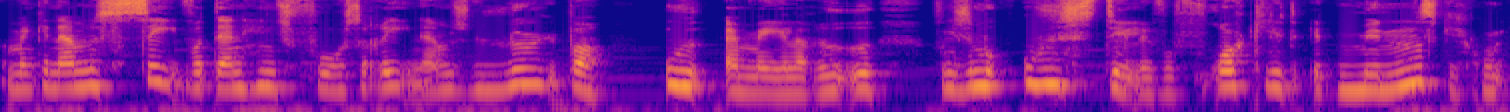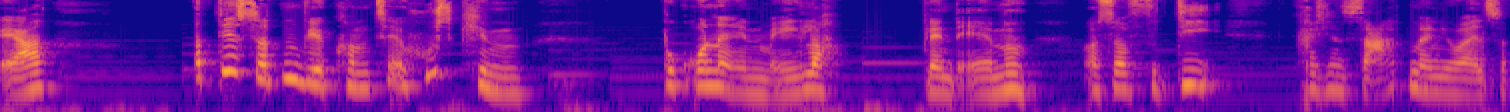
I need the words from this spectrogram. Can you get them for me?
og man kan nærmest se, hvordan hendes forseri nærmest løber ud af maleriet, for ligesom at udstille, hvor frygteligt et menneske hun er. Og det er sådan, vi er kommet til at huske hende, på grund af en maler, blandt andet. Og så fordi Christian Sartmann jo altså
